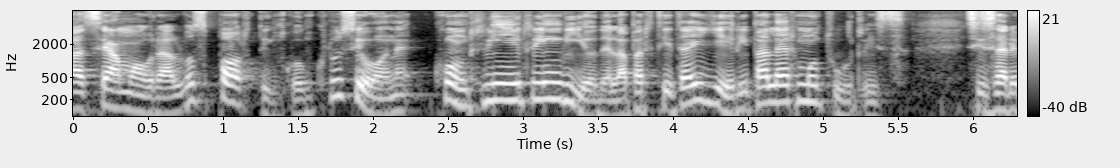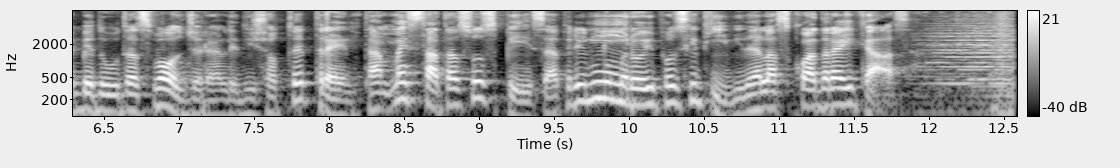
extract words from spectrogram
Passiamo ora allo sport in conclusione con il rinvio della partita ieri Palermo-Turris. Si sarebbe dovuta svolgere alle 18.30 ma è stata sospesa per il numero di positivi della squadra di casa.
